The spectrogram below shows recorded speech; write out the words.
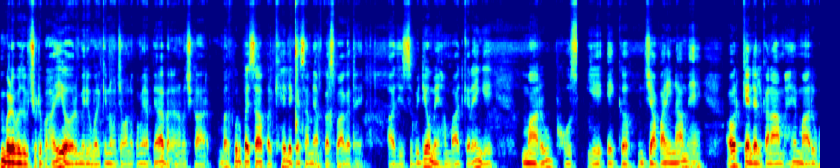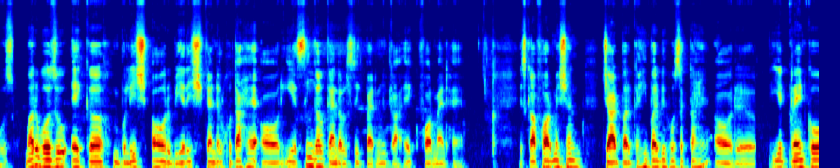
बड़े बुज़ुर्ग छोटे भाई और मेरी उम्र के नौजवानों को मेरा प्यार भरा नमस्कार। भरपूर पैसा पर खेल एक ऐसा में आपका स्वागत है। आज इस वीडियो में हम बात करेंगे मारू भोज ये एक जापानी नाम है और कैंडल का नाम है मारू भोजू मारू भोजू एक बुलिश और बियरिश कैंडल होता है और ये सिंगल कैंडल स्टिक पैटर्न का एक फॉर्मेट है। इसका फॉर्मेशन चार्ट पर कहीं पर भी हो सकता है और ये ट्रेंड को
